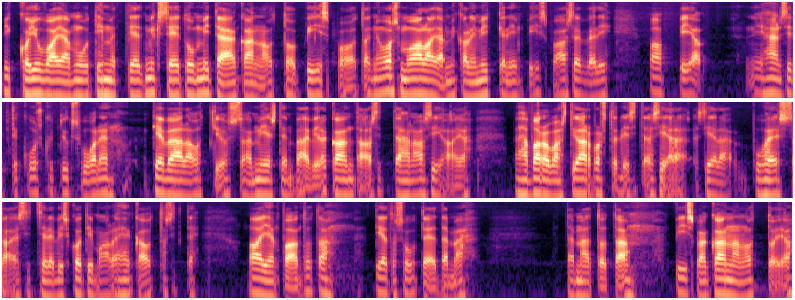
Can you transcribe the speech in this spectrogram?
Mikko Juva ja muut ihmettiin, että miksi ei tule mitään kannanottoa piispoota. Niin Osmo Alaja, mikä oli Mikkelin piispa, aseveli pappi ja niin hän sitten 61 vuoden keväällä otti jossain miesten päivillä kantaa sitten tähän asiaan ja vähän varovasti arvosteli sitä siellä, siellä puheessa ja sitten selvisi kotimaalehen kautta sitten laajempaan tota, tietoisuuteen tämä, tämä tota, piispan kannanotto. Ja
